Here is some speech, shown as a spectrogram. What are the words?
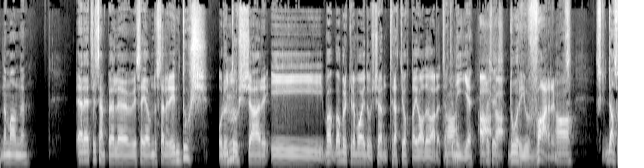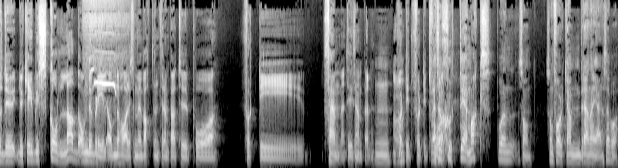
när man... eh, Är det till exempel, eh, vi säger om du ställer dig i en dusch och du duschar i... Vad, vad brukar det vara i duschen? 38 grader va? Eller 39? Ja, precis. ja. Då är det ju varmt. Ja. Alltså du, du kan ju bli skollad om du, blir, om du har liksom en vattentemperatur på 45 till exempel. 40, 42. Jag tror 70 är max på en sån. Som folk kan bränna ihjäl sig på.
